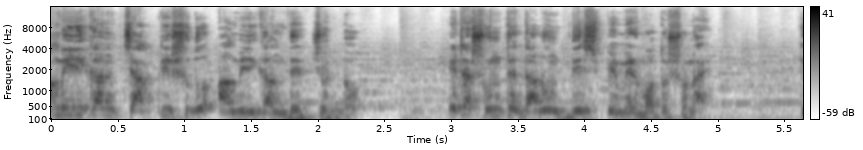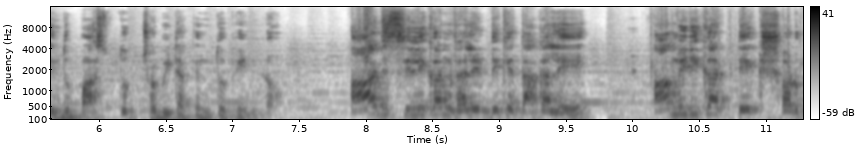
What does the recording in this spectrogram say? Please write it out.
আমেরিকান চাকরি শুধু আমেরিকানদের জন্য। এটা শুনতে দারুণ দেশপ্রেমের মতো শোনায়, কিন্তু বাস্তব ছবিটা কিন্তু ভিন্ন। আজ সিলিকন ভ্যালির দিকে তাকালে আমেরিকার টেক স্বর্গ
